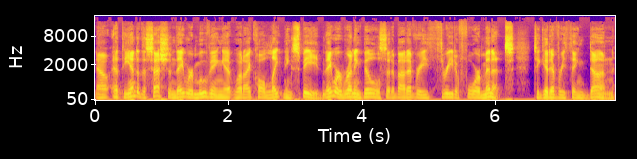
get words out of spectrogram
Now, at the end of the session, they were moving at what I call lightning speed. They were running bills at about every three to four minutes to get everything done.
